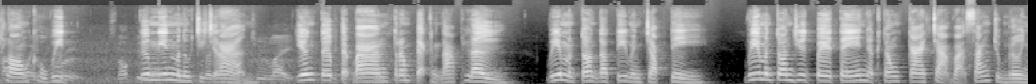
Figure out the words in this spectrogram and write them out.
ឆ្លង COVID គឺមានមនុស្សជាច្រើនយើងទៅតែបានត្រឹមពាក់កណ្ដាលផ្លូវវាមិនទាន់ដល់ទីបញ្ចប់ទេ វាមិនទាន់យឺតពេកទេនៅក្នុងការចាក់វ៉ាក់សាំងជំរុញ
